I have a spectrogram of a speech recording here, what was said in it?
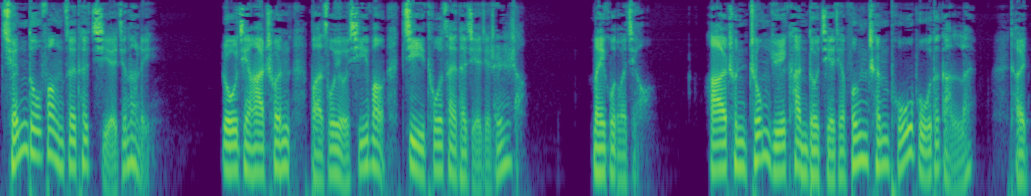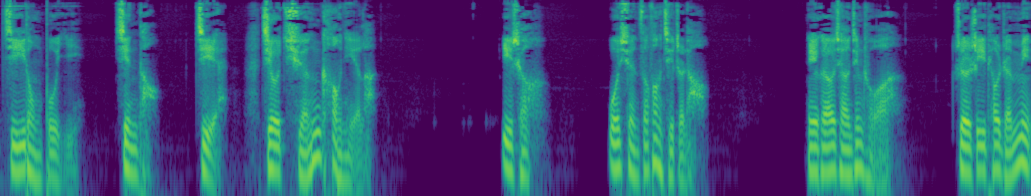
全都放在他姐姐那里，如今阿春把所有希望寄托在他姐姐身上。没过多久，阿春终于看到姐姐风尘仆仆的赶来，他激动不已，心道：“姐，就全靠你了。”医生，我选择放弃治疗。你可要想清楚啊，这是一条人命。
